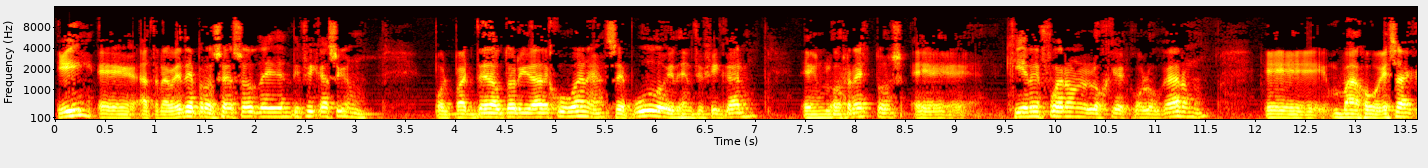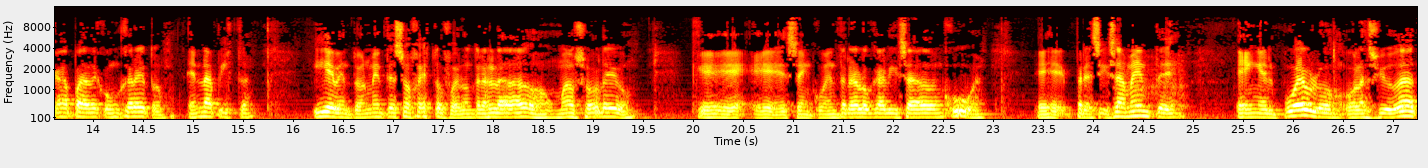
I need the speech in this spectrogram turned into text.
Y eh, a través de procesos de identificación por parte de autoridades cubanas se pudo identificar en los restos quiénes fueron los que colocaron bajo esa capa de concreto en la pista y eventualmente esos gestos fueron trasladados a un mausoleo que eh, se encuentra localizado en Cuba, eh, precisamente en el pueblo o la ciudad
